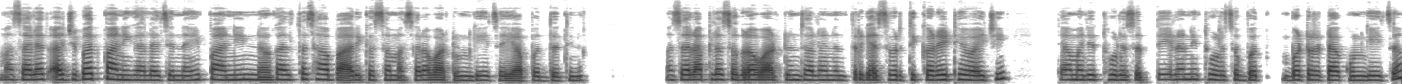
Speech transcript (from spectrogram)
मसाल्यात अजिबात पाणी घालायचं नाही. पाणी न घालताच हा बारीक असा मसाला वाटून घ्यायचा या पद्धतीनं. मसाला आपला सगळा वाटून झाल्यानंतर गॅसवरती कढई ठेवायची. त्यामध्ये थोडंसं तेल आणि थोडंसं बट बटर टाकून घ्यायचं.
